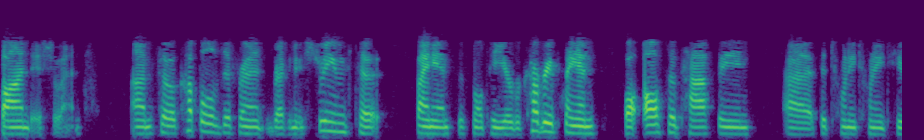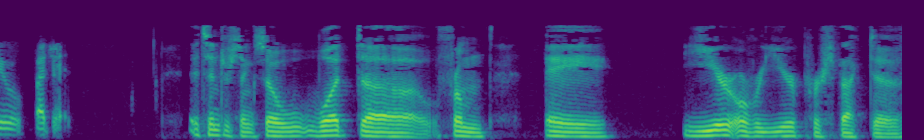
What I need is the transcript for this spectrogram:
bond issuance. Um, so a couple of different revenue streams to finance this multi-year recovery plan while also passing uh, the 2022 budget. It's interesting. So what, uh, from a year over year perspective,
